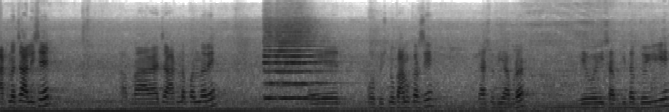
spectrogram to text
આઠને ચાલીસે આપણા આવ્યા છે આઠને પંદરે. એ ઓફિસનું કામ કરશે. ત્યાં સુધી આપણે જે હોય હિસાબ કિતાબ જોઈ લઈએ.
